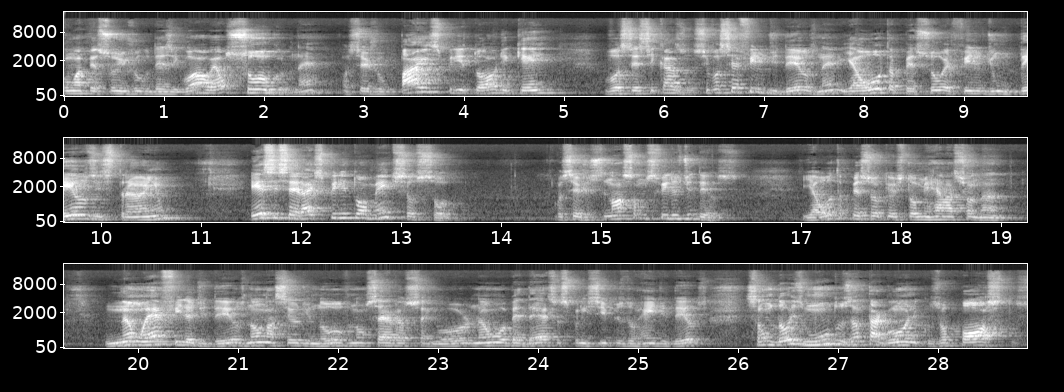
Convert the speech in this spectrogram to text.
com uma pessoa em julgo desigual é o sogro, né? Ou seja, o pai espiritual de quem você se casou. Se você é filho de Deus, né, e a outra pessoa é filho de um Deus estranho, esse será espiritualmente seu sogro. Ou seja, se nós somos filhos de Deus e a outra pessoa que eu estou me relacionando não é filha de Deus, não nasceu de novo, não serve ao Senhor, não obedece aos princípios do reino de Deus, são dois mundos antagônicos, opostos.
